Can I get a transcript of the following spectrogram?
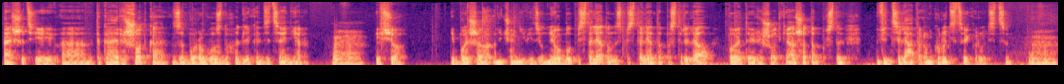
знаешь, эти, э, такая решетка забора воздуха для кондиционера. Мгм. И все. И больше ничего не видел. У него был пистолет, он из пистолета пострелял по этой решетке. А что там? Просто вентилятор, он крутится и крутится. Мгм.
